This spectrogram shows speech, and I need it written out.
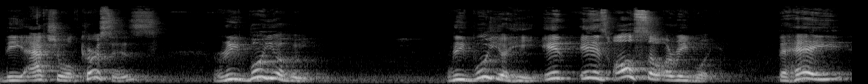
the actual curses, ribuyahui. Ribuyahi. It is also a ribuy. The hay,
